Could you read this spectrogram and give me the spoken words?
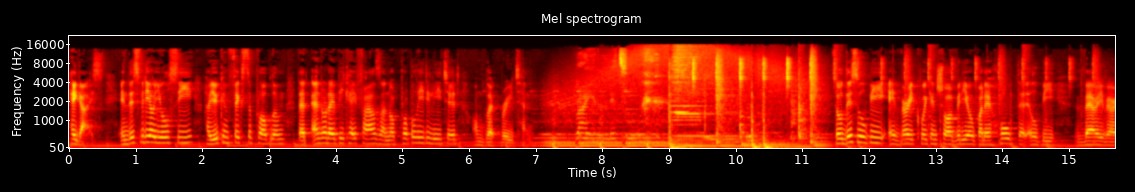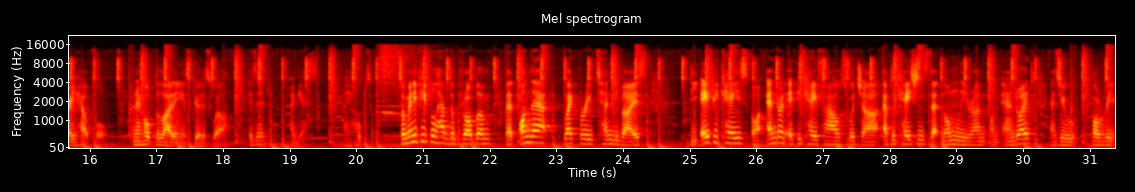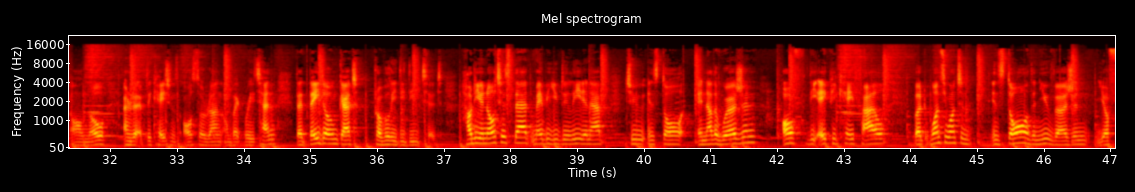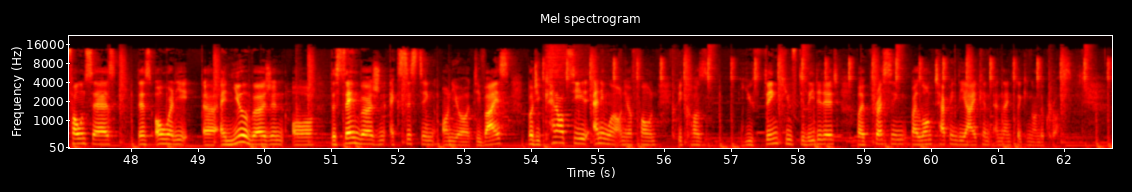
Hey guys, in this video you'll see how you can fix the problem that Android APK files are not properly deleted on BlackBerry 10. Ryan Little. So this will be a very quick and short video, but I hope that it'll be very, very helpful. And I hope the lighting is good as well. Is it? I guess. I hope so. So many people have the problem that on their BlackBerry 10 device, the APKs or Android APK files, which are applications that normally run on Android, as you probably all know, Android applications also run on BlackBerry 10, that they don't get properly deleted. How do you notice that? Maybe you delete an app to install another version of the APK file. But once you want to install the new version, your phone says there's already uh, a newer version or the same version existing on your device, but you cannot see it anywhere on your phone because you think you've deleted it by pressing, by long tapping the icon and then clicking on the cross.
